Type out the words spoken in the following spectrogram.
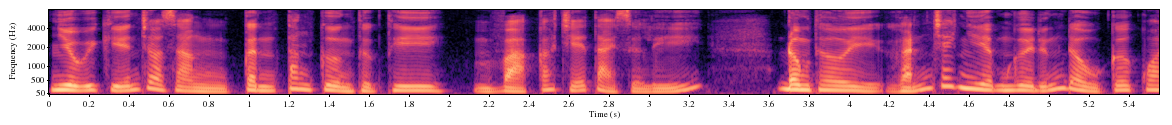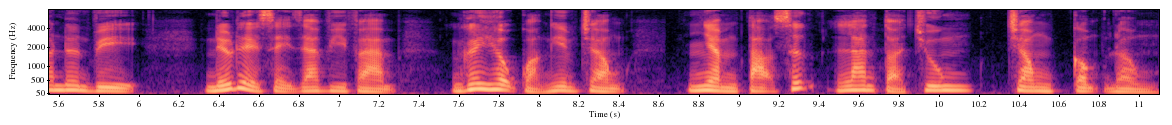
Nhiều ý kiến cho rằng cần tăng cường thực thi và các chế tài xử lý, đồng thời gắn trách nhiệm người đứng đầu cơ quan đơn vị nếu để xảy ra vi phạm gây hậu quả nghiêm trọng nhằm tạo sức lan tỏa chung trong cộng đồng.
